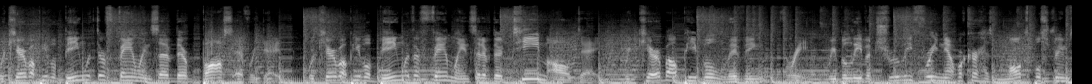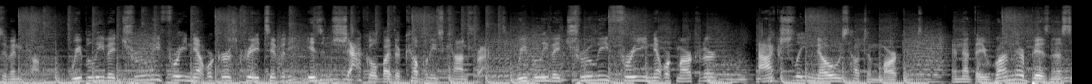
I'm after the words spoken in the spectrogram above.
We care about people being with their family instead of their boss every day. We care about people being with their family instead of their team all day. We care about people living free. We believe a truly free networker has multiple streams of income. We believe a truly free networker's creativity isn't shackled by their company's contract. We believe a truly free network marketer actually knows how to market and that they run their business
